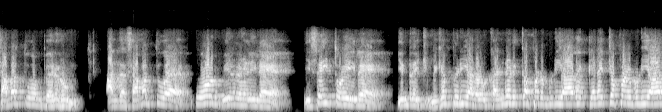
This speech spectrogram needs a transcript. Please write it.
சமத்துவம் பெருகும். அந்த சமத்துவ போர் வீரர்களிலே இசைத்துறையிலே இன்றைக்கு மிகப்பெரிய அளவு கண்டெடுக்கப்பட முடியாத கிடைக்கப்பட முடியாத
